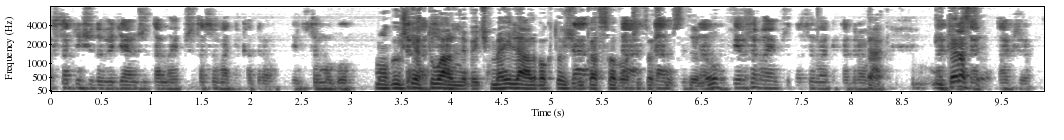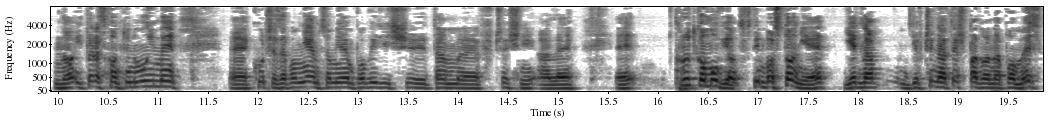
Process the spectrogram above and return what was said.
ostatnio się dowiedziałem, że tam mają przetasowanie kadrowe, więc to mogło... Mogły już nieaktualne być maile, albo ktoś tak, wykasował, tak, czy coś tak, w tym stylu. Tak, pierwsze mają przetasowanie kadrowe. Tak. I teraz, także. no i teraz kontynuujmy. E, kurczę, zapomniałem, co miałem powiedzieć e, tam e, wcześniej, ale Krótko mówiąc, w tym Bostonie jedna dziewczyna też padła na pomysł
